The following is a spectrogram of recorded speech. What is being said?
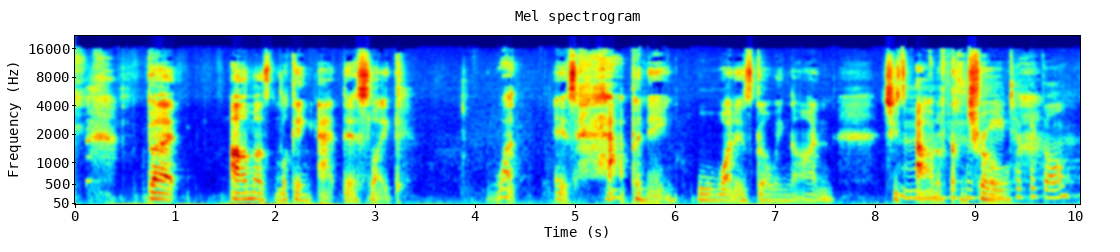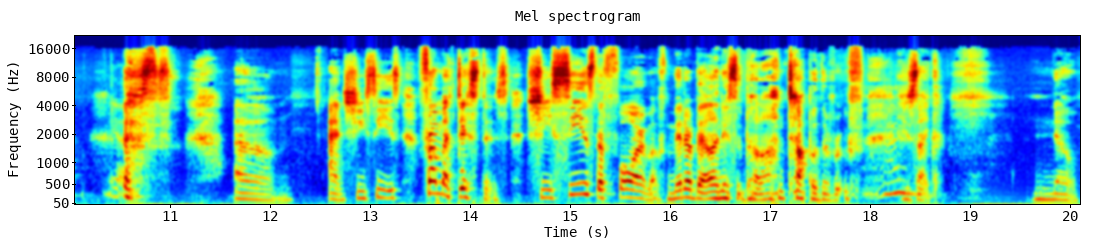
but Alma's looking at this like, what is happening? What is going on? She's out of this control. is atypical. Yes. um, and she sees from a distance, she sees the form of Mirabel and Isabela on top of the roof. She's like, no.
